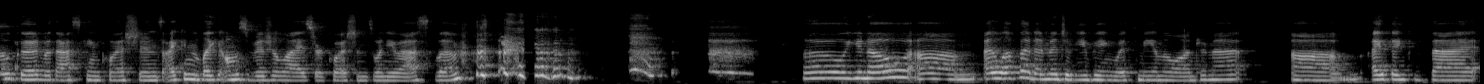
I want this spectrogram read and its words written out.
so good with asking questions. I can like almost visualize your questions when you ask them. oh, you know, um, I love that image of you being with me in the laundromat. Um, I think that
